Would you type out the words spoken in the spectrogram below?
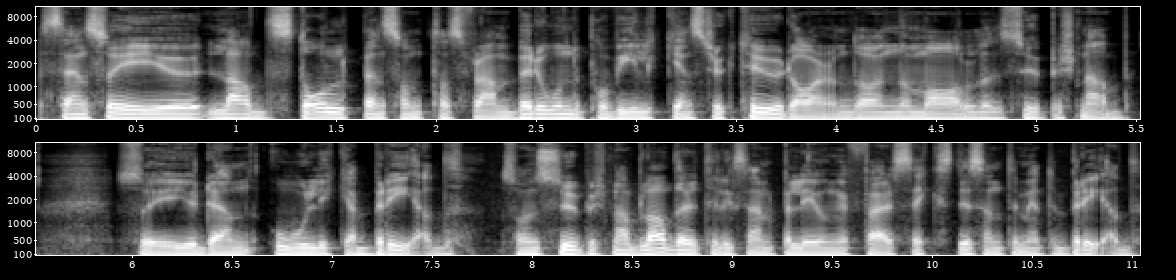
Sen så är ju laddstolpen som tas fram, beroende på vilken struktur du har, om du har en normal eller supersnabb, så är ju den olika bred. Så en supersnabbladdare till exempel är ungefär 60 cm bred.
